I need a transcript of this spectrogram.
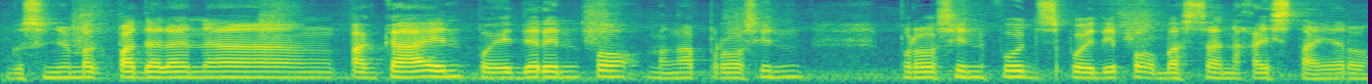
Gusto nyo magpadala ng pagkain pwede rin po mga frozen frozen foods pwede po basta naka-styro.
